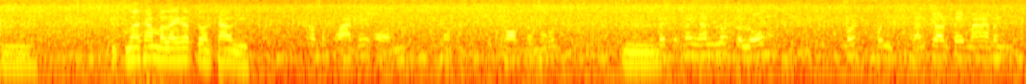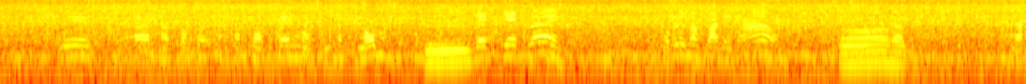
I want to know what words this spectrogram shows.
อืมมาทำอะไรครับตอนเช้านี้ก็ประกวาดได้ออกออก ตรงนู้นอืมไม่ไม่งั้นรถก็ล้ม รถคนสัญจรไปมามันมีเอ่อผักตกผักตกเต็มหมดมันก็ล้มอืมเด็กเจ็บเลย ผมเลยมากวาดในเช้าอ๋อครับจาก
